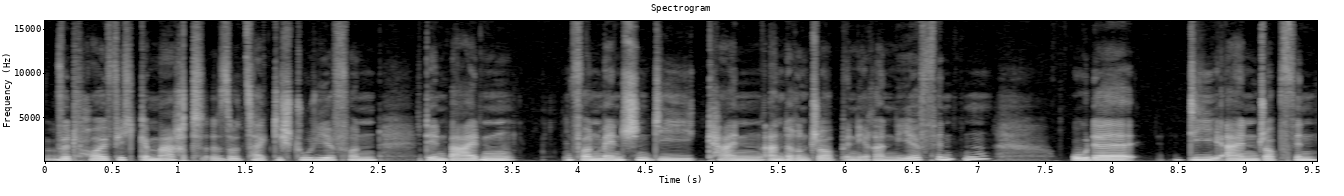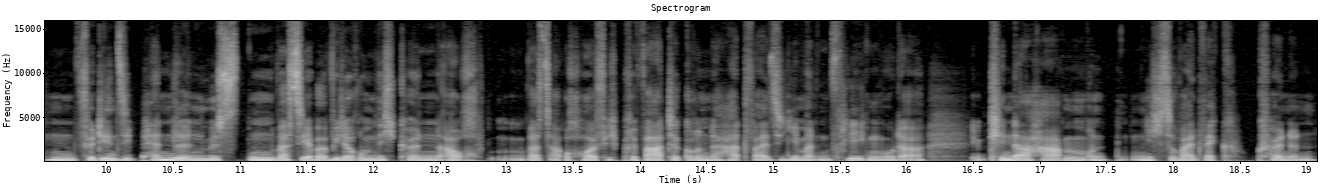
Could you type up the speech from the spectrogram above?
wird häufig gemacht, so zeigt die Studie von den beiden, von Menschen, die keinen anderen Job in ihrer Nähe finden oder die einen Job finden, für den sie pendeln müssten, was sie aber wiederum nicht können, auch was auch häufig private Gründe hat, weil sie jemanden pflegen oder Kinder haben und nicht so weit weg können.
